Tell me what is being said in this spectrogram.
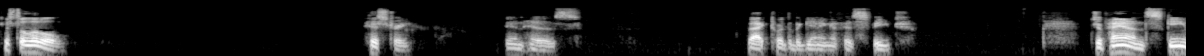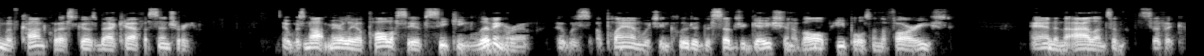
just a little history in his back toward the beginning of his speech. Japan's scheme of conquest goes back half a century. It was not merely a policy of seeking living room, it was a plan which included the subjugation of all peoples in the Far East and in the islands of the Pacific,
